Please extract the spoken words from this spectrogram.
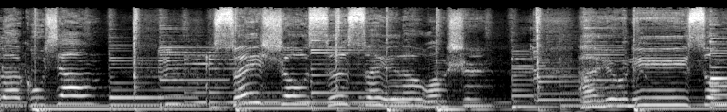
了故乡，随手撕碎了往事，还有你送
